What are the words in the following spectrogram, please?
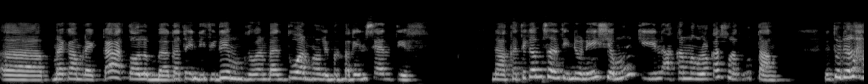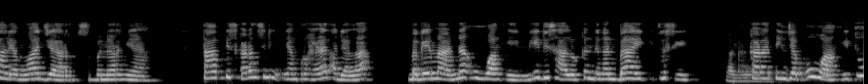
eh, mereka-mereka uh, atau lembaga atau individu yang membutuhkan bantuan melalui berbagai insentif. Nah, ketika misalnya di Indonesia mungkin akan mengeluarkan surat utang, itu adalah hal yang wajar sebenarnya. Tapi sekarang sini yang perlu highlight adalah bagaimana uang ini disalurkan dengan baik itu sih. Lagi. Karena pinjam uang itu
